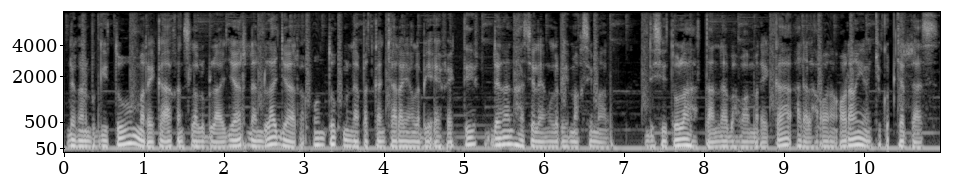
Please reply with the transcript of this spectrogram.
Dengan begitu, mereka akan selalu belajar dan belajar untuk mendapatkan cara yang lebih efektif dengan hasil yang lebih maksimal. Di situlah tanda bahwa mereka adalah orang-orang yang cukup cerdas.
